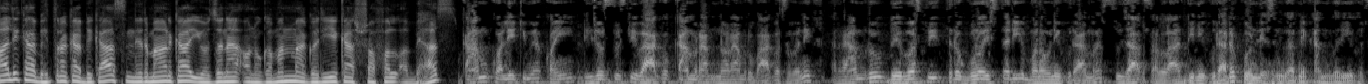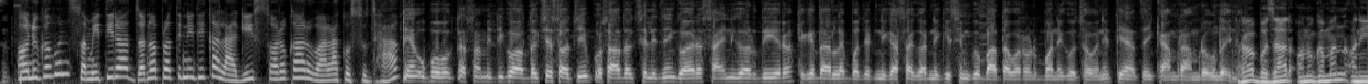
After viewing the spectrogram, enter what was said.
पालिकाभित्रका विकास निर्माणका योजना अनुगमनमा गरिएका सफल अभ्यास। काम क्वालिटीमा कहीँ ढिलो सुस्ती भएको काम नराम्रो भएको छ भने राम्रो व्यवस्थित र गुणस्तरीय बनाउने कुरामा सुझाव सल्लाह दिने कुरा र कोर्डिनेसन गर्ने काम गरिएको छ। अनुगमन समिति र जनप्रतिनिधिका लागि सरकारवालाको सुझाव। त्यहाँ उपभोक्ता समितिको अध्यक्ष सचिव कोषाध्यक्षले चाहिँ गएर साइन गरिदिएर ठेकेदारलाई बजेट निकासा गर्ने किसिमको वातावरण बनेको छ भने त्यहाँ चाहिँ काम राम्रो हुँदैन। र बजार अनुगमन अनि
